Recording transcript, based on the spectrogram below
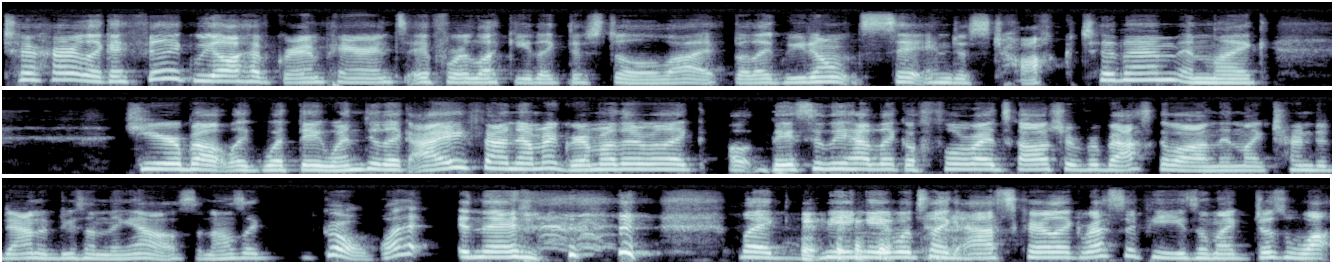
to her. Like i feel like we all have grandparents if we're lucky like they're still alive but like we don't sit and just talk to them and like hear about like what they went through. Like I found out my grandmother like uh, basically had like a full ride scholarship for basketball and then like turned it down to do something else. And I was like, girl, what? And then like being able to like ask her like recipes and like just watch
